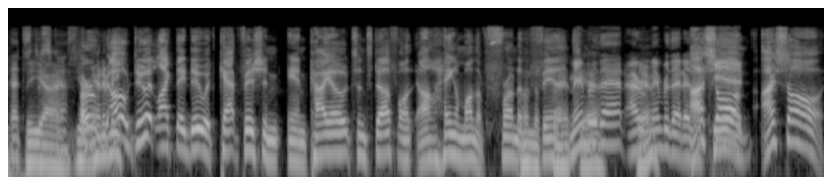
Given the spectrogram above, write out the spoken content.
That's the uh, disgusting. your or enemy. oh, do it like they do with catfish and, and coyotes and stuff. On I'll hang them on the front of On the, the fence. fence. remember yeah. that? I Yeah. remember that as a I saw kid. I saw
